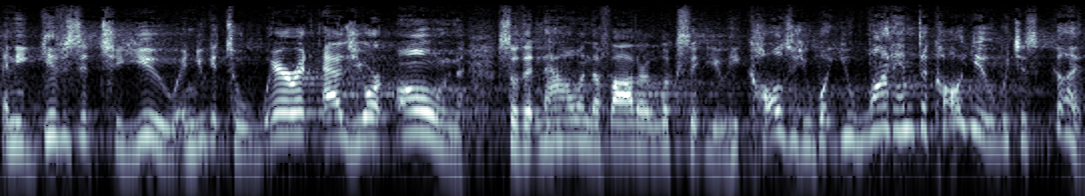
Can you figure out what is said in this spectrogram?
and He gives it to you, and you get to wear it as your own, so that now when the Father looks at you, He calls you what you want Him to call you, which is good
